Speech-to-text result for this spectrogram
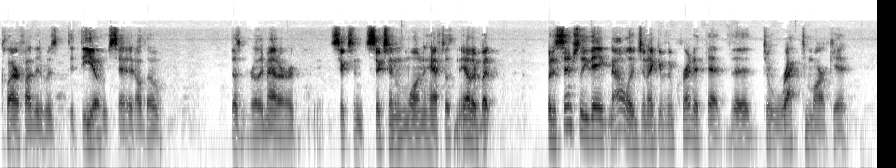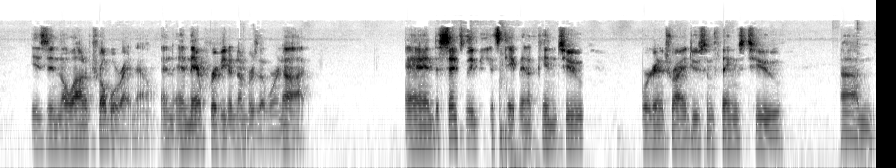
clarified that it was DiDio who said it. Although it doesn't really matter, six and six and one, half dozen the other. But but essentially they acknowledge, and I give them credit that the direct market is in a lot of trouble right now, and and they're privy to numbers that we're not and essentially made a statement akin to we're going to try and do some things to um,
